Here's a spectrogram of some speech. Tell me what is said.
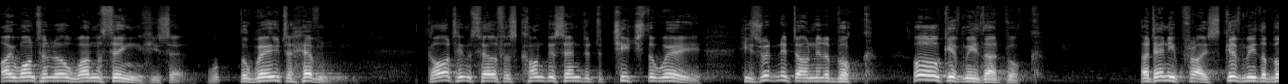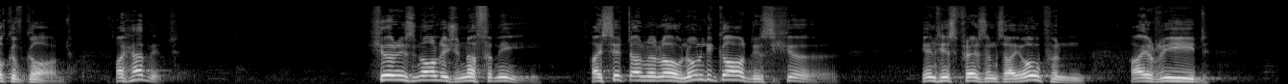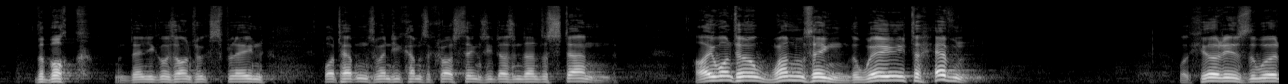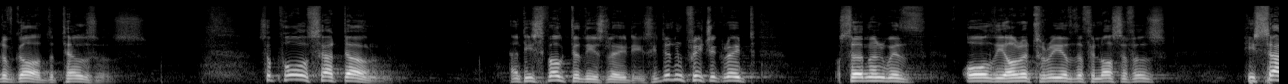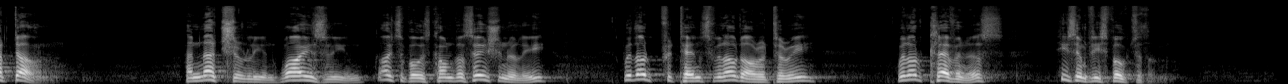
I want to know one thing, he said the way to heaven. God Himself has condescended to teach the way. He's written it down in a book. Oh, give me that book. At any price, give me the book of God. I have it. Here is knowledge enough for me. I sit down alone. Only God is here. In His presence, I open, I read the book. And then he goes on to explain what happens when he comes across things he doesn't understand. I want to one thing the way to heaven. Well, here is the word of God that tells us. So Paul sat down and he spoke to these ladies. He didn't preach a great sermon with all the oratory of the philosophers. He sat down and naturally and wisely and I suppose conversationally, without pretense, without oratory, without cleverness, he simply spoke to them.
